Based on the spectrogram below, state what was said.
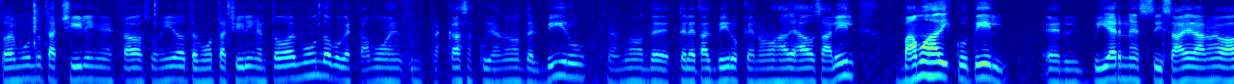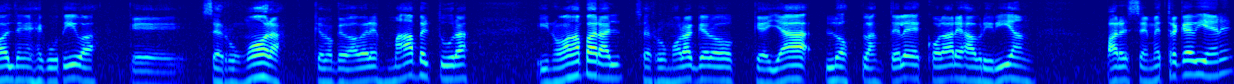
Todo el mundo está chilling en Estados Unidos, todo el mundo está chilling en todo el mundo porque estamos en nuestras casas cuidándonos del virus, cuidándonos de este letal virus que no nos ha dejado salir. Vamos a discutir el viernes si sale la nueva orden ejecutiva que se rumora que lo que va a haber es más apertura y no van a parar. Se rumora que, lo, que ya los planteles escolares abrirían para el semestre que viene.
